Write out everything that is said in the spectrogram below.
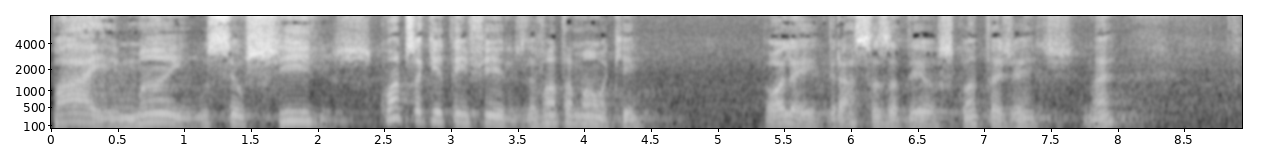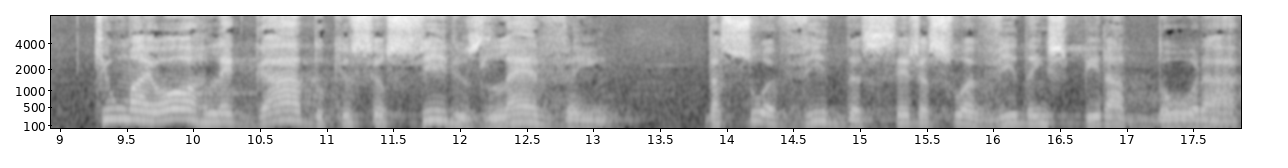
pai mãe, os seus filhos. Quantos aqui têm filhos? Levanta a mão aqui. Olha aí, graças a Deus, quanta gente, né? Que o maior legado que os seus filhos levem da sua vida seja a sua vida inspiradora.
